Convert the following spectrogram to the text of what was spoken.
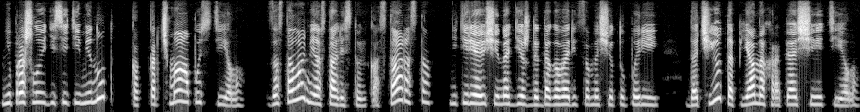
Не прошло и десяти минут, как корчма опустела. За столами остались только староста, не теряющий надежды договориться насчет упырей, да чье-то пьяно храпящее тело.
